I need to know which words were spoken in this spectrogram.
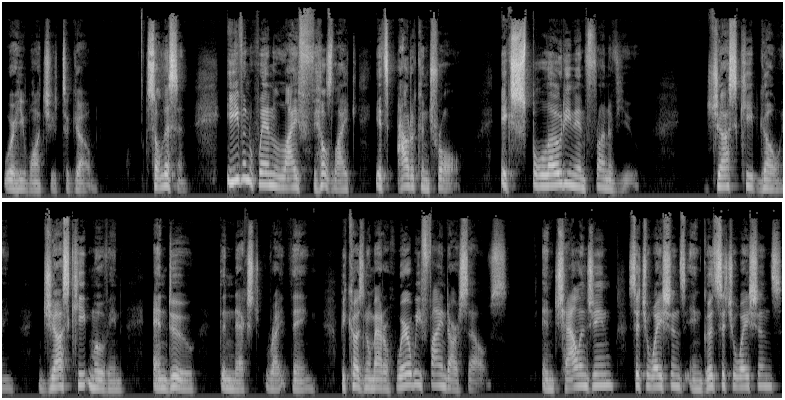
where He wants you to go. So listen, even when life feels like it's out of control, exploding in front of you, just keep going, just keep moving, and do the next right thing. Because no matter where we find ourselves, in challenging situations, in good situations,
